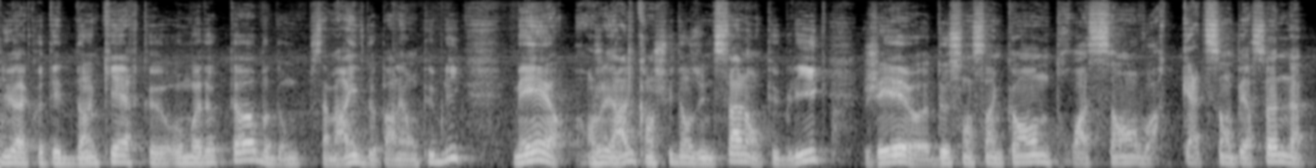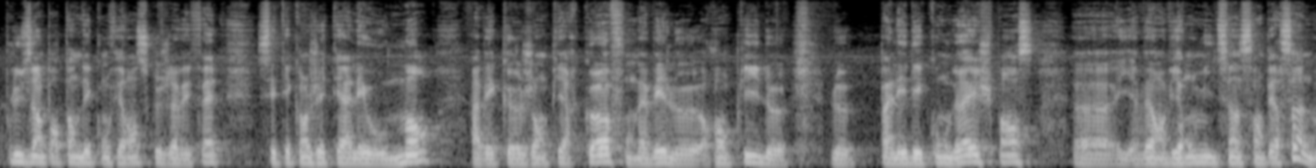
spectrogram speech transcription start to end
lieu à côté de Dunkerque au mois d'octobre. Donc ça m'arrive de parler en public. Mais en général, quand je suis dans une salle en public, j'ai 250, 300, voire 400 personnes. La plus importante des conférences que j'avais faites, c'était quand j'étais allé au Mans avec euh, Jean-Pierre Coff. On avait le, rempli le, le, Palais des Congrès, je pense. Euh, il y avait environ 1500 personnes.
